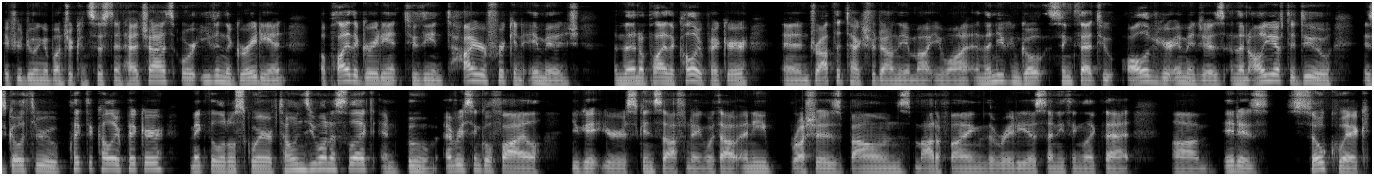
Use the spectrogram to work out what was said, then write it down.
if you're doing a bunch of consistent headshots or even the gradient, apply the gradient to the entire freaking image and then apply the color picker and drop the texture down the amount you want. And then you can go sync that to all of your images. And then all you have to do is go through, click the color picker, make the little square of tones you want to select, and boom, every single file you get your skin softening without any brushes, bounds, modifying the radius, anything like that. Um, it is so quick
